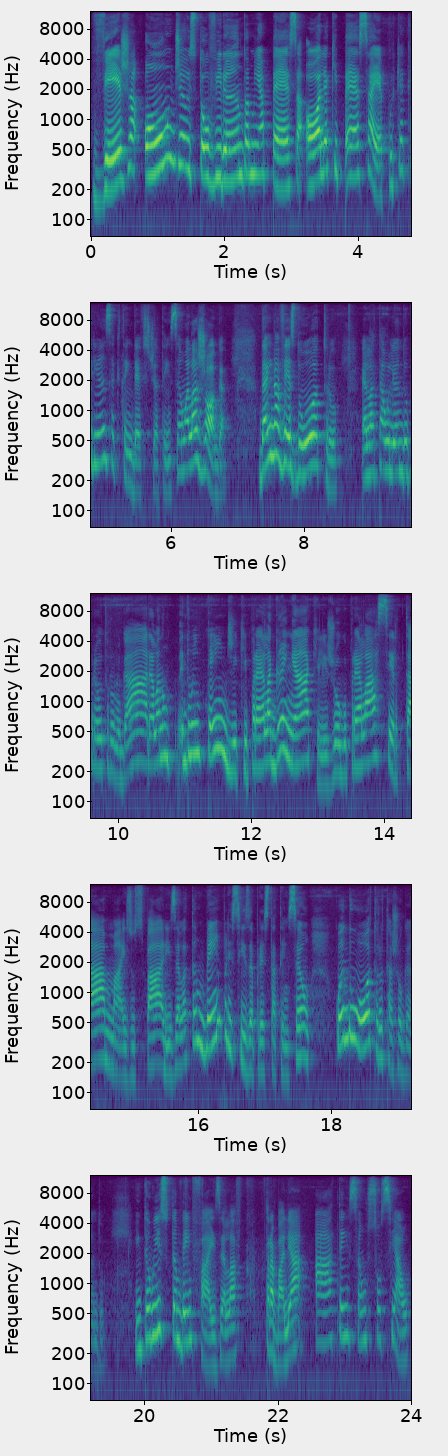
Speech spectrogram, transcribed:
Veja onde eu estou virando a minha peça, olha que peça é, porque a criança que tem déficit de atenção, ela joga. Daí, na vez do outro, ela está olhando para outro lugar, ela não, não entende que para ela ganhar aquele jogo, para ela acertar mais os pares, ela também precisa prestar atenção quando o outro está jogando. Então, isso também faz ela trabalhar a atenção social,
